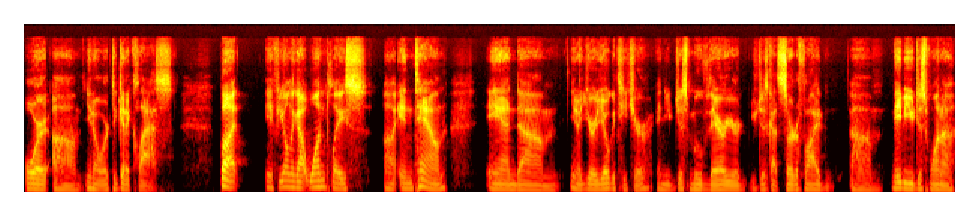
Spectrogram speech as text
or um, you know, or to get a class. But if you only got one place uh, in town, and um, you know you're a yoga teacher and you just moved there, you're you just got certified. Um, maybe you just want to,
